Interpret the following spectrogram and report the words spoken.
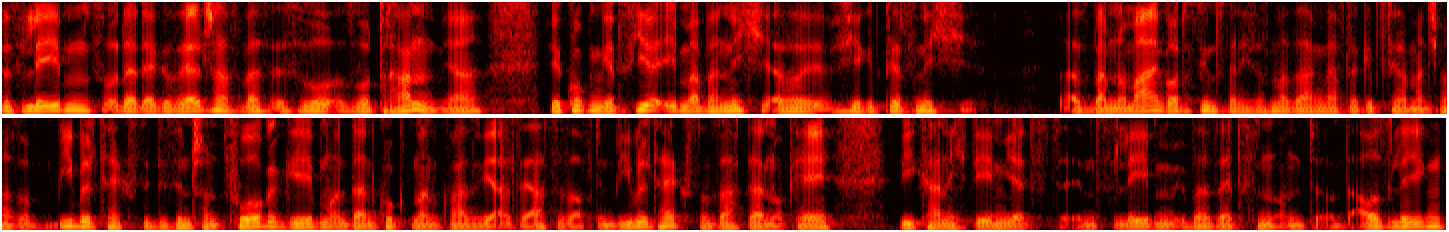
des Lebens oder der Gesellschaft, was ist so, so dran, ja. Wir gucken jetzt hier eben aber nicht, also hier gibt es jetzt nicht also beim normalen Gottesdienst, wenn ich das mal sagen darf, da gibt es ja manchmal so Bibeltexte, die sind schon vorgegeben und dann guckt man quasi als erstes auf den Bibeltext und sagt dann, okay, wie kann ich den jetzt ins Leben übersetzen und, und auslegen?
